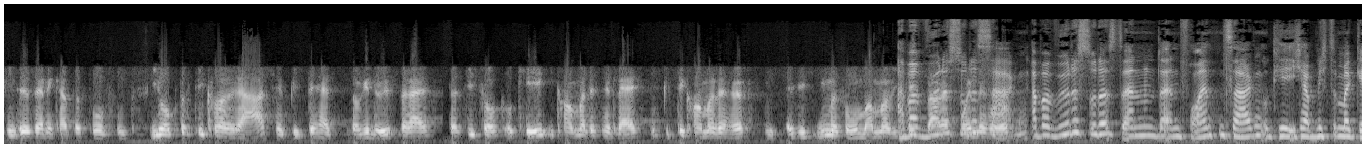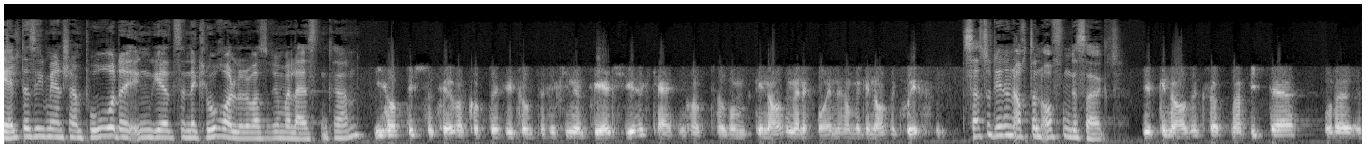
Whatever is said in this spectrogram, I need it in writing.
ich finde das eine Katastrophe. Ich habe doch die Courage, bitte heutzutage in Österreich, dass ich sage, okay, ich kann mir das nicht leisten, bitte kann mir wer helfen. Es ist immer so, Mama, wie Aber würdest du das sagen? Aber würdest du das deinen, deinen Freunden sagen, okay, ich habe nicht einmal Geld, dass ich mir ein Shampoo oder irgendwie jetzt eine Klorolle oder was auch immer leisten kann? Ich habe das schon selber gehabt, dass ich sage, dass ich finanziell Schwierigkeiten gehabt habe und genauso meine Freunde haben mir genauso geholfen. Das hast du denen auch dann offen gesagt? Ich habe genauso gesagt, na bitte, oder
